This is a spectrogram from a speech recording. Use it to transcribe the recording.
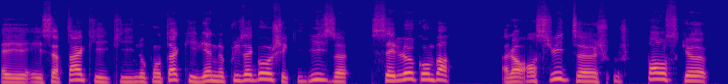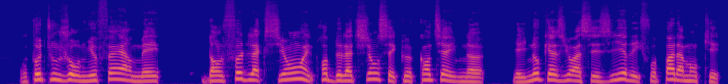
et, certains qui, nous contactent, qui viennent de plus à gauche et qui disent euh, c'est le combat. Alors ensuite, euh, je, pense que on peut toujours mieux faire, mais dans le feu de l'action, et le propre de l'action, c'est que quand il y, a une, il y a une occasion à saisir, il ne faut pas la manquer.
